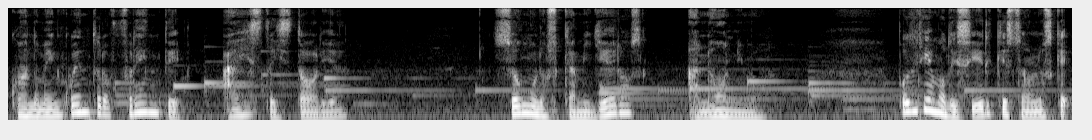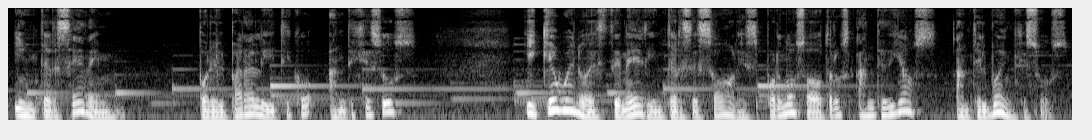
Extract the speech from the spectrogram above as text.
cuando me encuentro frente a esta historia son unos camilleros anónimos. Podríamos decir que son los que interceden por el paralítico ante Jesús. Y qué bueno es tener intercesores por nosotros ante Dios, ante el buen Jesús.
